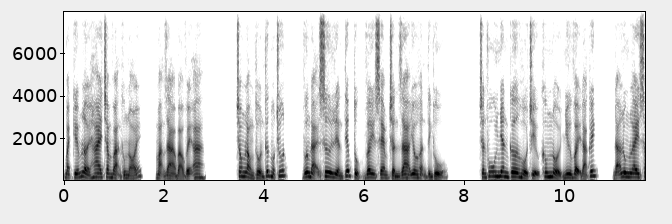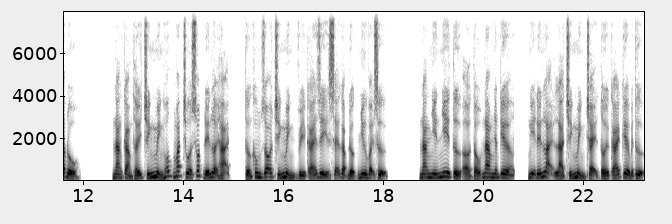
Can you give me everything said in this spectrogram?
bạch kiếm lời 200 vạn không nói, mạng già bảo vệ A. Trong lòng thổn thức một chút, Vương Đại Sư liền tiếp tục vây xem Trần gia yêu hận tình thủ. Trần Phu Nhân cơ hồ chịu không nổi như vậy đả kích, đã lung lay sắp đổ. Nàng cảm thấy chính mình hốc mắt chua xót đến lợi hại, tưởng không rõ chính mình vì cái gì sẽ gặp được như vậy sự. Nàng nhìn nhi tử ở tấu nam nhân kia, nghĩ đến lại là chính mình chạy tới cái kia biệt thự,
